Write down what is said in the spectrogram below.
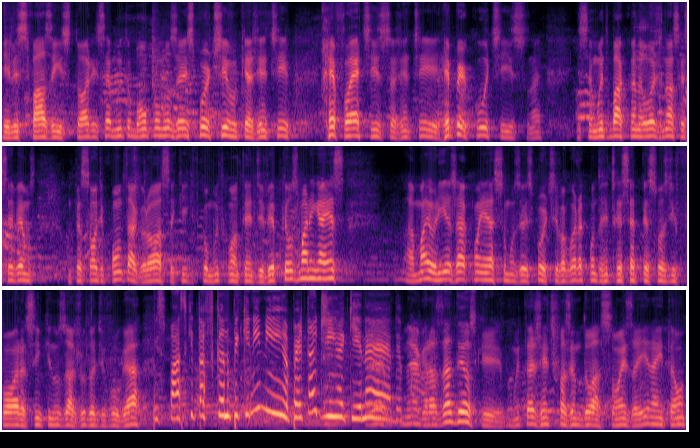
eles fazem história, isso é muito bom para o Museu Esportivo, que a gente reflete isso, a gente repercute isso, né? Isso é muito bacana. Hoje nós recebemos um pessoal de Ponta Grossa aqui que ficou muito contente de ver, porque os maringaenses a maioria já conhece o Museu Esportivo. Agora, quando a gente recebe pessoas de fora, assim, que nos ajudam a divulgar... O espaço que está ficando pequenininho, apertadinho aqui, né? É, né? Graças a Deus, que muita gente fazendo doações aí, né? Então,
